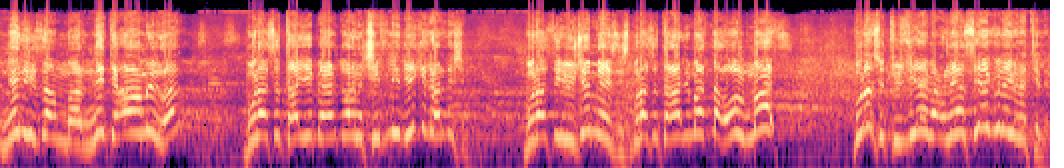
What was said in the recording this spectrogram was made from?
ne nizam var, ne teamül var. Burası Tayyip Erdoğan'ın çiftliği değil ki kardeşim. Burası yüce meclis. Burası talimatla olmaz. Burası tüzüğe ve anayasaya göre yönetilir.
